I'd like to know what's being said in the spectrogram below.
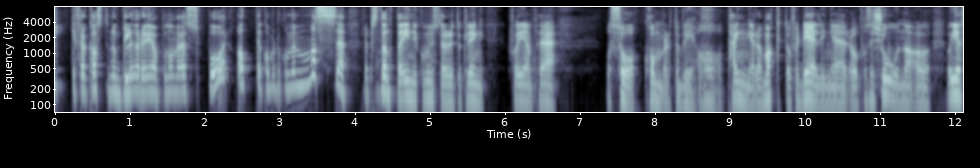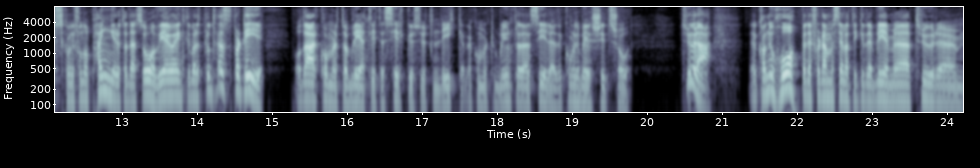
ikke for å kaste noen glør i øynene på noen, men jeg spår at det kommer til å komme masse representanter inn i kommunestyret rundt omkring for IMP. Og så kommer det til å bli å, penger og makt og fordelinger og posisjoner, og, og jøss, kan vi få noe penger ut av det? Så vi er jo egentlig bare et protestparti. Og der kommer det til å bli et lite sirkus uten like. Det kommer til å bli det sier, det kommer til å bli et shitshow. Tror jeg. Jeg kan jo håpe det for dem selv at ikke det blir, men jeg tror, eh,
